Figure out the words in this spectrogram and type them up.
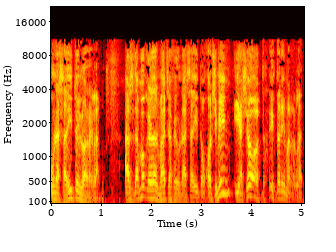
Un asadito i lo arreglamos. Els demòcrates vaig a fer un asadito amb Ho Chi Minh i això ho tenim arreglat.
